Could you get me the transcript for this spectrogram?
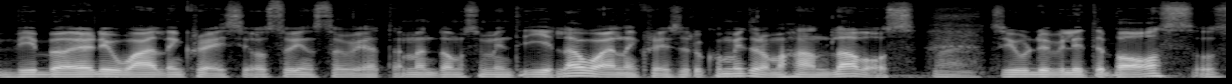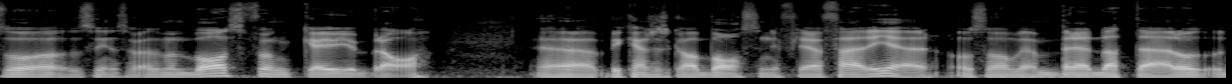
Vi började ju wild and crazy och så insåg vi att men de som inte gillar wild and crazy då kommer inte de att handla av oss. Nej. Så gjorde vi lite bas och så, så insåg vi att men bas funkar ju bra. Uh, vi kanske ska ha basen i flera färger och så har vi breddat där. Och, och,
